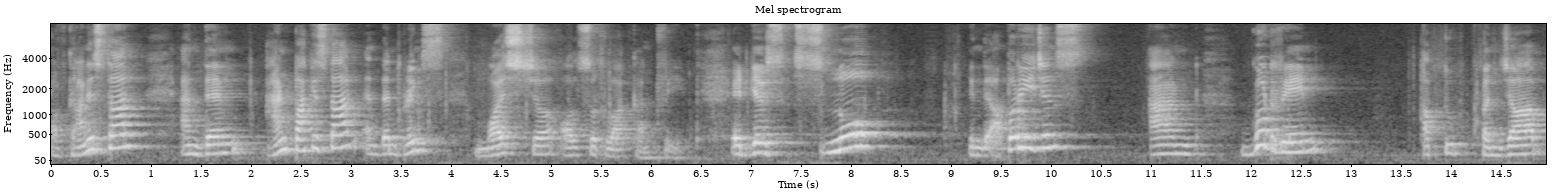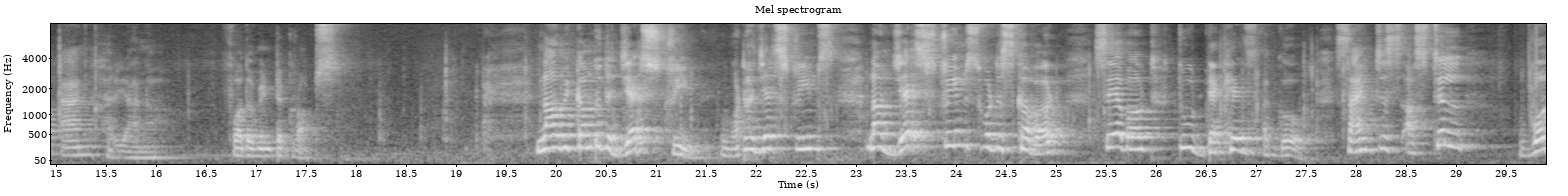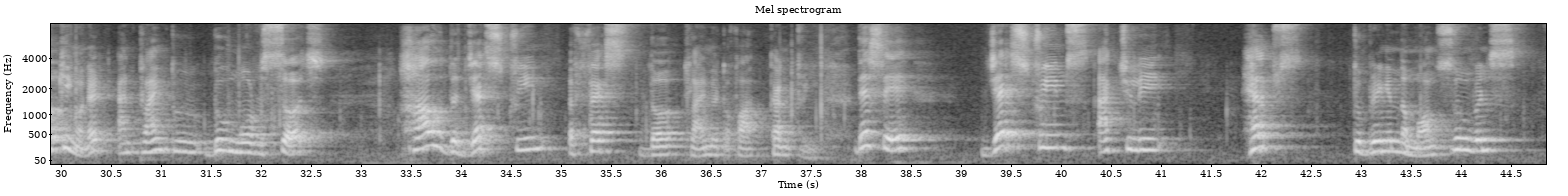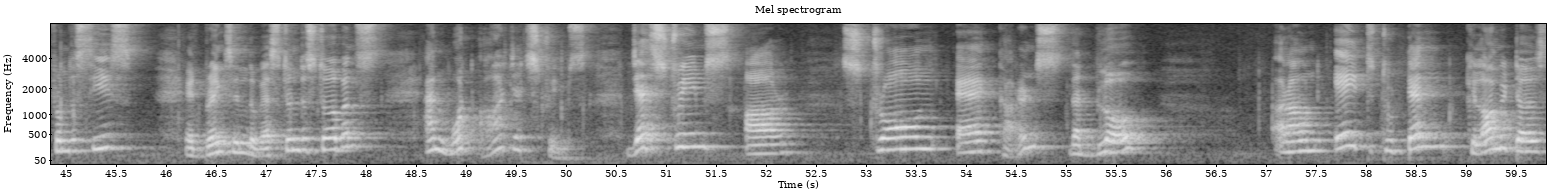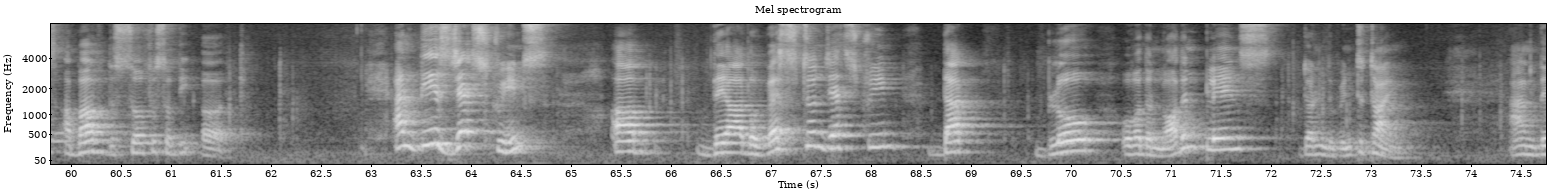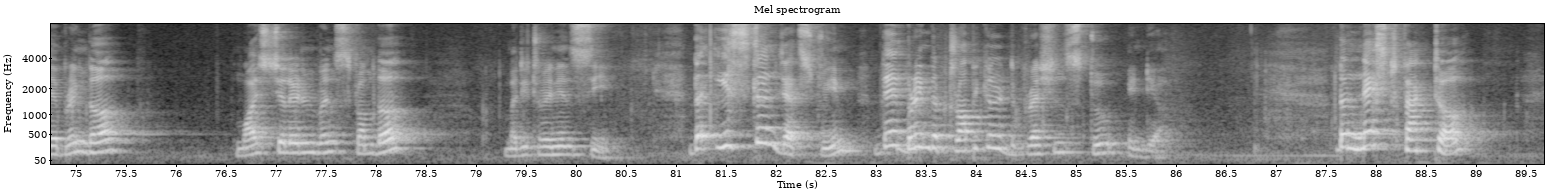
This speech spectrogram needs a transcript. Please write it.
Afghanistan, and then and Pakistan, and then brings moisture also to our country. It gives snow in the upper regions and good rain up to Punjab and Haryana for the winter crops. Now we come to the jet stream. What are jet streams? Now jet streams were discovered say about two decades ago. Scientists are still working on it and trying to do more research how the jet stream affects the climate of our country. They say jet streams actually helps to bring in the monsoon winds from the seas. It brings in the western disturbance and what are jet streams? Jet streams are strong air currents that blow around 8 to 10 kilometers above the surface of the earth. And these jet streams, uh, they are the western jet stream that blow over the northern plains during the winter time. And they bring the moisture laden winds from the Mediterranean Sea. The eastern jet stream, they bring the tropical depressions to India. The next factor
